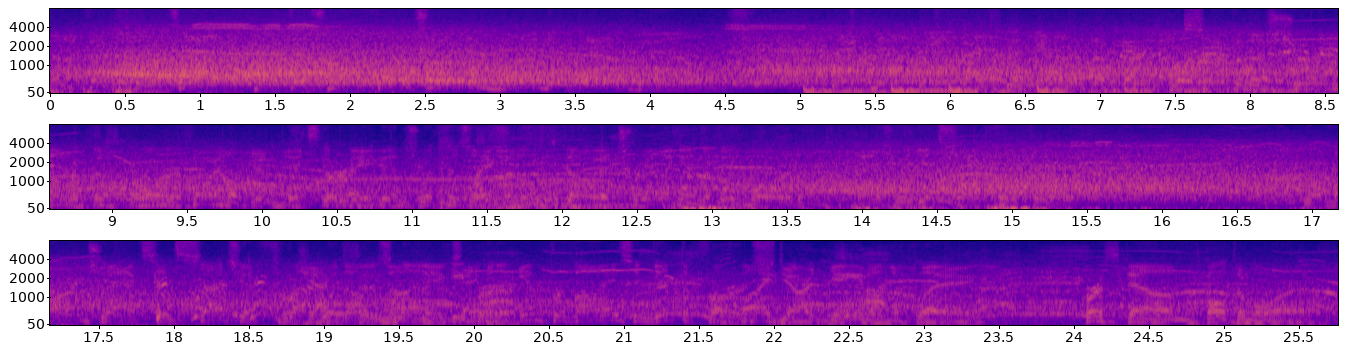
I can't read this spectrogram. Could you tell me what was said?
And I think the ball's out. But this one, unfortunately, wound up out of bounds. Second and short now the following the score, It's the Ravens with possession of the Ravens football, trailing on the big board as we get set for the fourth. Lamar Jackson, such a threat with those legs, able to improvise and get the A first. five-yard gain on the play. First down, Baltimore.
